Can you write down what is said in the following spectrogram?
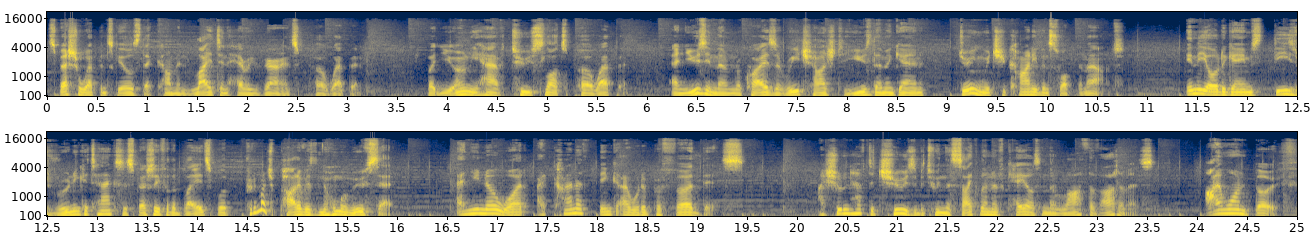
special weapon skills that come in light and heavy variants per weapon. But you only have two slots per weapon, and using them requires a recharge to use them again, during which you can't even swap them out. In the older games, these runic attacks, especially for the blades, were pretty much part of his normal moveset. And you know what, I kinda think I would have preferred this. I shouldn't have to choose between the Cyclone of Chaos and the Wrath of Artemis. I want both.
